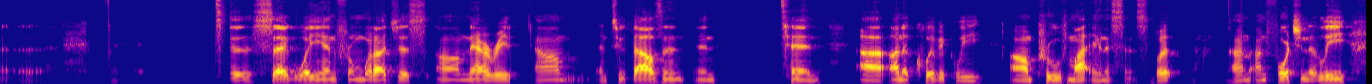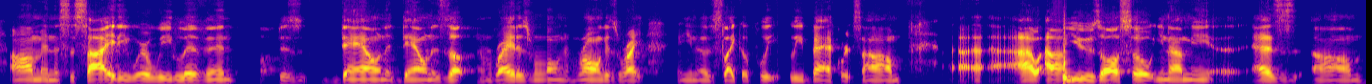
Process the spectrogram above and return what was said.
uh, to segue in from what I just um, narrated, um, in 2010, I unequivocally um, proved my innocence. But un- unfortunately, um, in the society where we live in, up is down and down is up and right is wrong and wrong is right. And, you know, it's like completely backwards. Um, I, I, use also, you know, I mean, uh, as um,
